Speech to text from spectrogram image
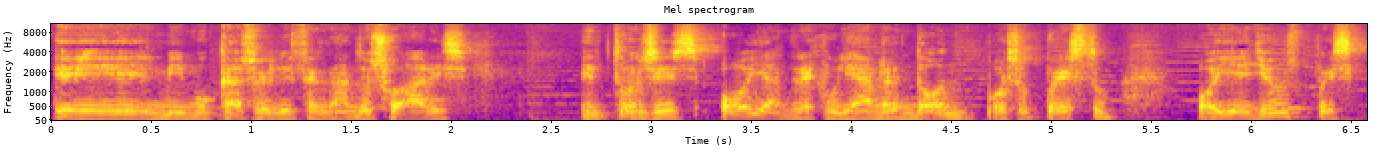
eh, el mismo caso de Fernando Suárez. Entonces, hoy Andrés Julián Rendón, por supuesto, hoy ellos pues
